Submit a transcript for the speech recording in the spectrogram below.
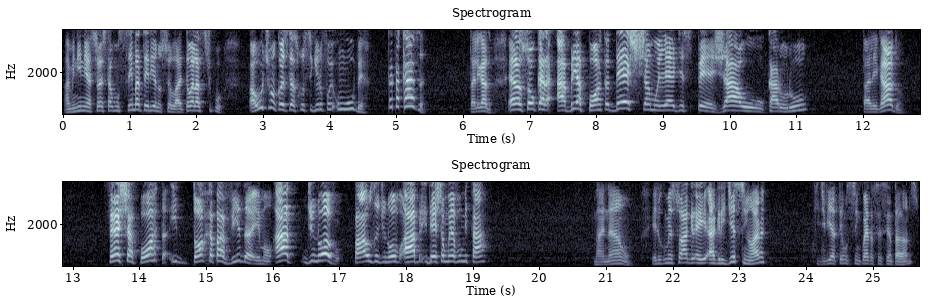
A menina e a senhora estavam sem bateria no celular. Então elas, tipo, a última coisa que elas conseguiram foi um Uber. Vai pra casa. Tá ligado? Era só o cara abrir a porta, deixa a mulher despejar o caruru. Tá ligado? fecha a porta e toca pra vida, irmão. Ah, de novo, pausa de novo, abre e deixa a mulher vomitar. Mas não. Ele começou a agredir a senhora, que devia ter uns 50, 60 anos.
